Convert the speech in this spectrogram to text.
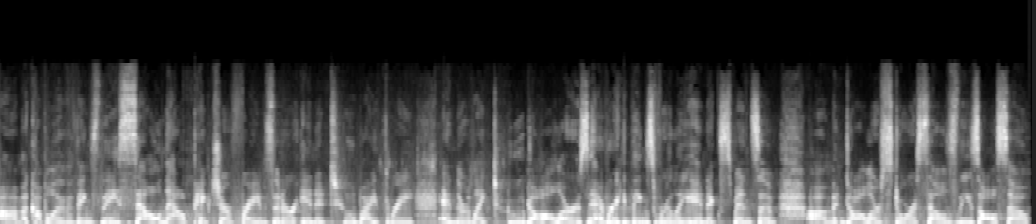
Um, a couple other things, they sell now picture frames that are in a two by three and they're like $2. dollars Everything's really inexpensive. Um, Dollar store sells these also.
